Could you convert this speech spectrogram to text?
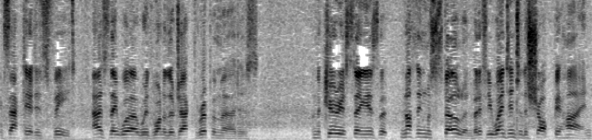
exactly at his feet, as they were with one of the Jack the Ripper murders. And the curious thing is that nothing was stolen, but if you went into the shop behind,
